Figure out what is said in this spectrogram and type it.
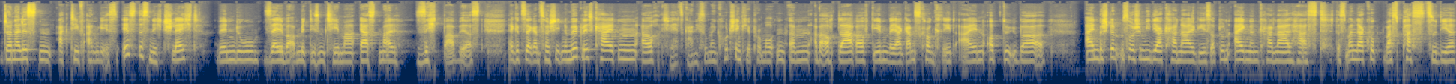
Journalisten aktiv angehst, ist es nicht schlecht, wenn du selber mit diesem Thema erstmal sichtbar wirst. Da gibt es ja ganz verschiedene Möglichkeiten. Auch, ich will jetzt gar nicht so mein Coaching hier promoten, ähm, aber auch darauf gehen wir ja ganz konkret ein, ob du über einen bestimmten Social-Media-Kanal gehst, ob du einen eigenen Kanal hast, dass man da guckt, was passt zu dir.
